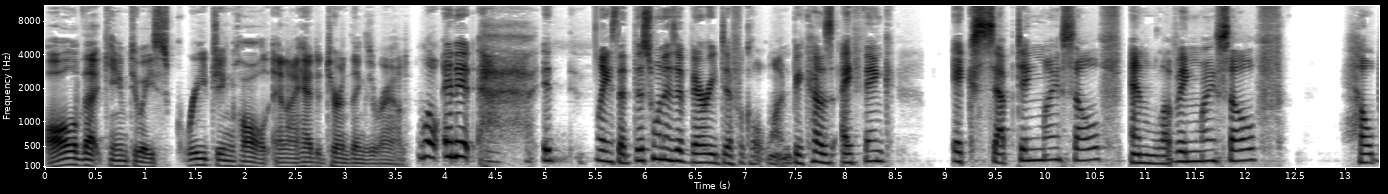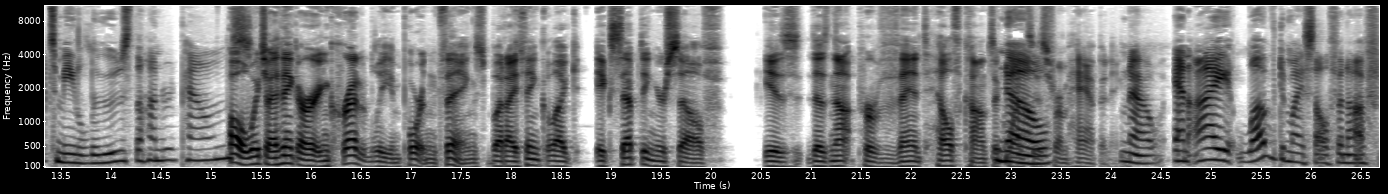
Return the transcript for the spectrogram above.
all of that came to a screeching halt and I had to turn things around. Well, and it it like I said, this one is a very difficult one because I think accepting myself and loving myself helped me lose the hundred pounds. Oh, which I think are incredibly important things, but I think like accepting yourself is does not prevent health consequences No. from happening. No. And I loved myself enough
